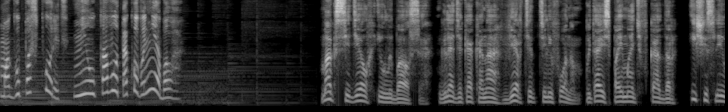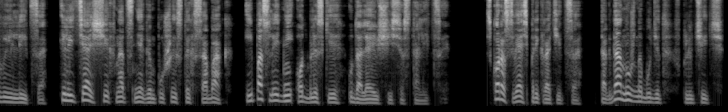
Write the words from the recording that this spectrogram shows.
Могу поспорить, ни у кого такого не было. Макс сидел и улыбался, глядя, как она вертит телефоном, пытаясь поймать в кадр и счастливые лица, и летящих над снегом пушистых собак, и последние отблески удаляющейся столицы. Скоро связь прекратится. Тогда нужно будет включить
